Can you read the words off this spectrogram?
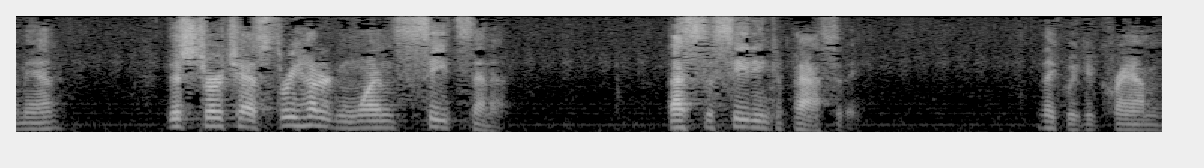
Amen. This church has 301 seats in it. That's the seating capacity. I think we could cram,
